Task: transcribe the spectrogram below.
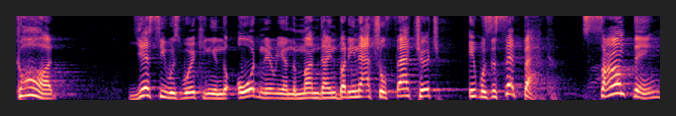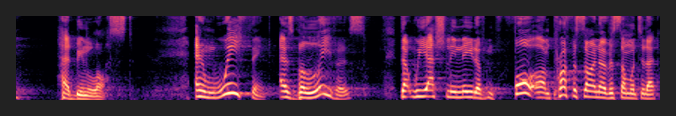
God, yes, He was working in the ordinary and the mundane, but in actual fact, church, it was a setback. Something had been lost. And we think as believers that we actually need a, for, I'm prophesying over someone today,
